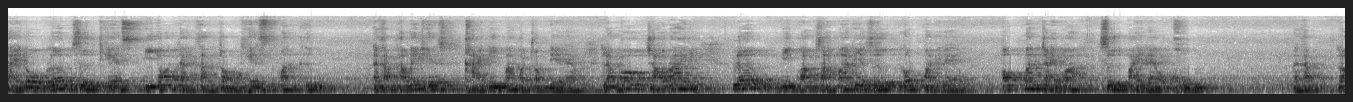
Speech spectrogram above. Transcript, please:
ลายๆโรงเริ่มซื้อเคส มียอดจากสั่งจองเคสมากขึ้นนะครับทำให้เคสขายดีมากกว่าจอห์นเดียแล้ว แล้วก็ชาวไร่เริ่มมีความสามารถที่จะซื้อรถใหม่แล้ว เพราะมั่นใจว่าซื้อไปแล้วคุ้มนะครับ เรา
